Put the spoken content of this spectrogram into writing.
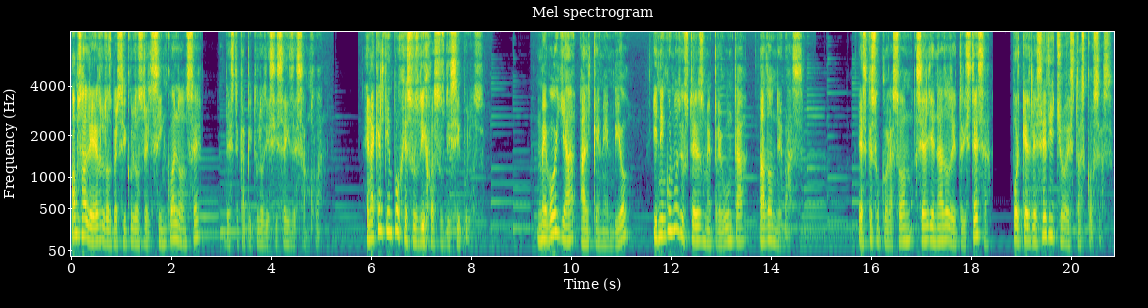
Vamos a leer los versículos del 5 al 11 de este capítulo 16 de San Juan. En aquel tiempo Jesús dijo a sus discípulos, me voy ya al que me envió y ninguno de ustedes me pregunta ¿a dónde vas? Es que su corazón se ha llenado de tristeza porque les he dicho estas cosas.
